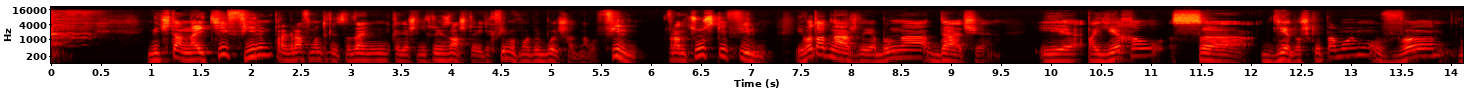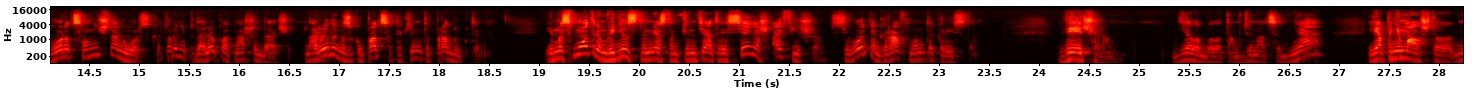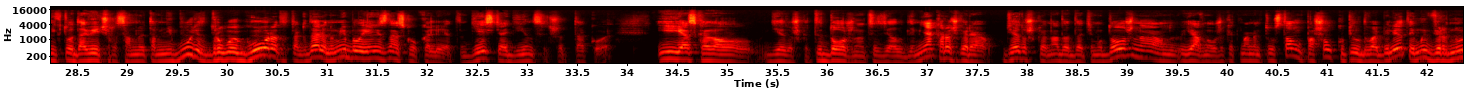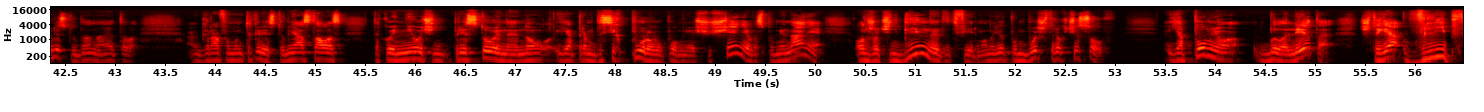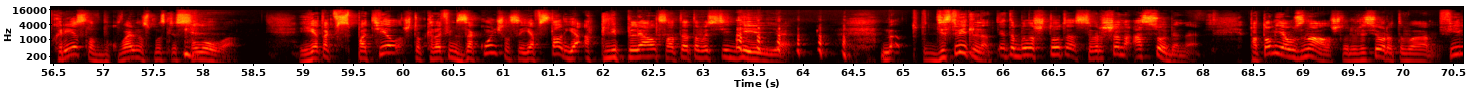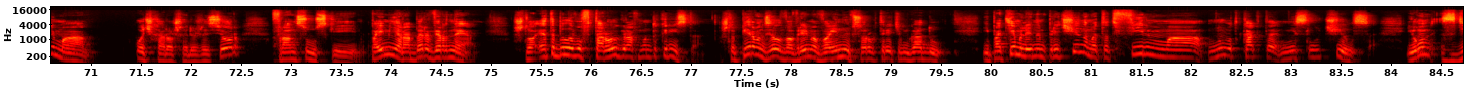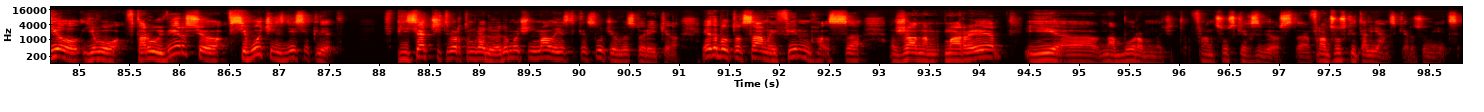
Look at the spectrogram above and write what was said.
Мечта найти фильм про графа Монте-Кристо. Тогда, конечно, никто не знал, что этих фильмов может быть больше одного. Фильм. Французский фильм. И вот однажды я был на даче и поехал с дедушкой, по-моему, в город Солнечногорск, который неподалеку от нашей дачи, на рынок закупаться какими-то продуктами. И мы смотрим в единственном местном кинотеатре Сенеж афиша. Сегодня граф Монте-Кристо. Вечером. Дело было там в 12 дня. Я понимал, что никто до вечера со мной там не будет, другой город и так далее. Но мне было, я не знаю, сколько лет, 10-11, что-то такое. И я сказал, дедушка, ты должен это сделать для меня. Короче говоря, дедушка, надо дать ему должное. Он явно уже к этому моменту устал. Он пошел, купил два билета, и мы вернулись туда на этого графа Монте-Кристо. У меня осталось такое не очень пристойное, но я прям до сих пор его помню ощущение, воспоминания. Он же очень длинный, этот фильм. Он идет, по-моему, больше трех часов. Я помню, было лето, что я влип в кресло в буквальном смысле слова. И я так вспотел, что когда фильм закончился, я встал, я отлеплялся от этого сиденья. Действительно, это было что-то совершенно особенное. Потом я узнал, что режиссер этого фильма, очень хороший режиссер, французский, по имени Робер Верне, что это был его второй граф Монте-Кристо, что первый он сделал во время войны в 43 году. И по тем или иным причинам этот фильм, а, ну вот как-то не случился. И он сделал его вторую версию всего через 10 лет в 1954 году. Я думаю, очень мало есть таких случаев в истории кино. Это был тот самый фильм с Жаном Море и э, набором значит, французских звезд. Э, французско-итальянский, разумеется.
